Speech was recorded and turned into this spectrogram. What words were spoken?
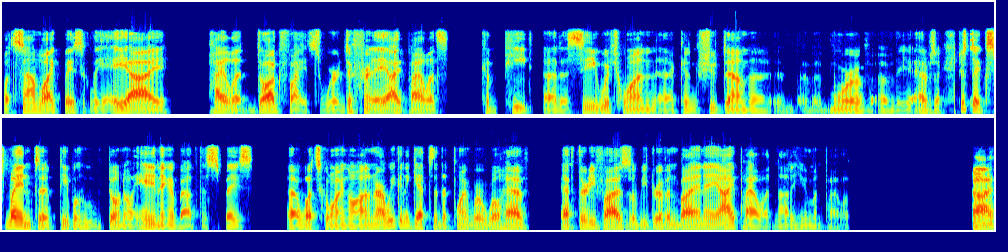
what sound like basically AI pilot dogfights where different AI pilots compete uh, to see which one uh, can shoot down the uh, more of, of the adversary. Just to explain to people who don't know anything about this space uh, what's going on, and are we going to get to the point where we'll have F-35s will be driven by an AI pilot, not a human pilot? Uh,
